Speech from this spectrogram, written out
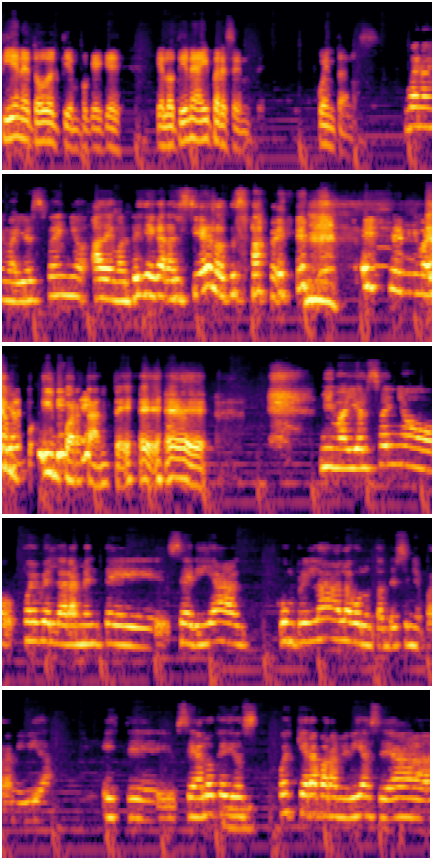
tiene todo el tiempo, que, que, que lo tiene ahí presente? Cuéntanos. Bueno, mi mayor sueño, además de llegar al cielo, tú sabes, este, mi mayor... importante. mi mayor sueño, pues verdaderamente sería cumplir la, la, voluntad del Señor para mi vida. Este, sea lo que Dios pues quiera para mi vida, sea,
